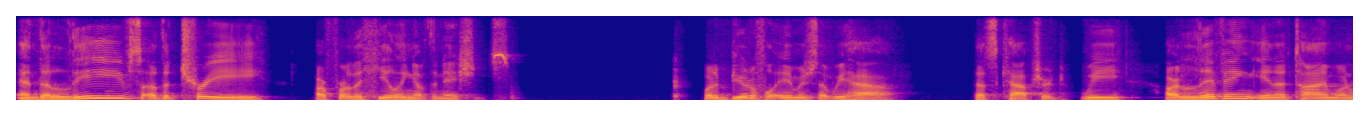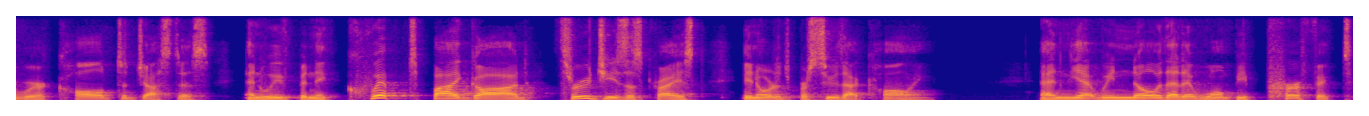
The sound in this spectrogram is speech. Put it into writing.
And the leaves of the tree are for the healing of the nations. What a beautiful image that we have that's captured. We are living in a time when we're called to justice, and we've been equipped by God through Jesus Christ in order to pursue that calling. And yet we know that it won't be perfect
